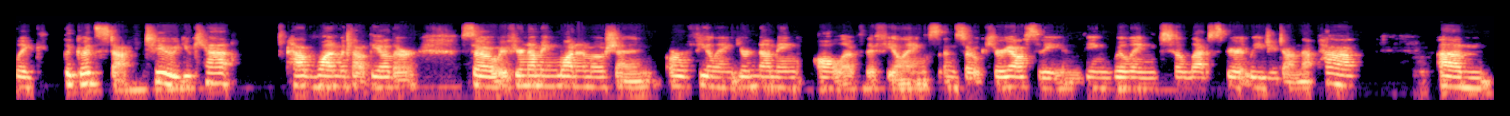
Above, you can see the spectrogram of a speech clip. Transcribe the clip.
like the good stuff too. You can't have one without the other. So if you're numbing one emotion or feeling, you're numbing all of the feelings. And so curiosity and being willing to let spirit lead you down that path um,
